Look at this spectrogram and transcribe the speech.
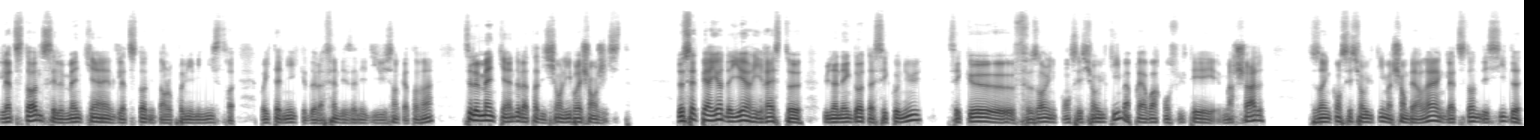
Gladstone, c'est le maintien, Gladstone étant le premier ministre britannique de la fin des années 1880, c'est le maintien de la tradition libre-échangiste. De cette période d'ailleurs, il reste une anecdote assez connue, c'est que euh, faisant une concession ultime, après avoir consulté Marshall, faisant une concession ultime à Chamberlain, Gladstone décide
